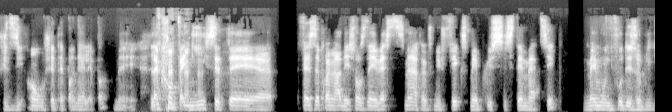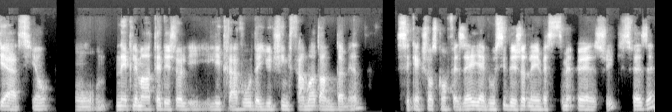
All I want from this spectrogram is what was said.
je dis on, j'étais pas né à l'époque, mais la compagnie, c'était euh, faisait première des choses d'investissement à revenus fixes, mais plus systématique. Même au niveau des obligations, on implémentait déjà les, travaux de Eugene Fama dans le domaine. C'est quelque chose qu'on faisait. Il y avait aussi déjà de l'investissement ESG qui se faisait,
